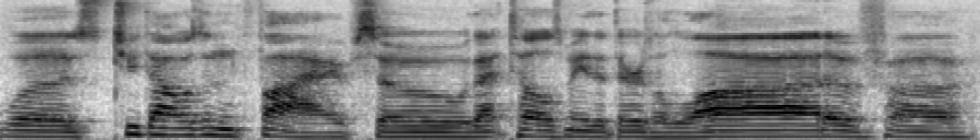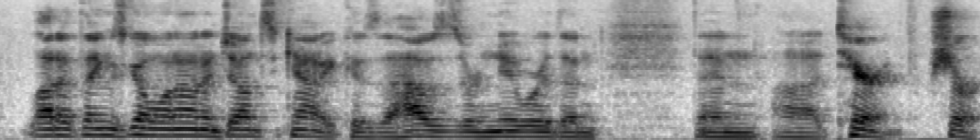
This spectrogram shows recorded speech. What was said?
was 2005, so that tells me that there's a lot of uh, lot of things going on in Johnson County because the houses are newer than than uh, Tarrant for sure.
